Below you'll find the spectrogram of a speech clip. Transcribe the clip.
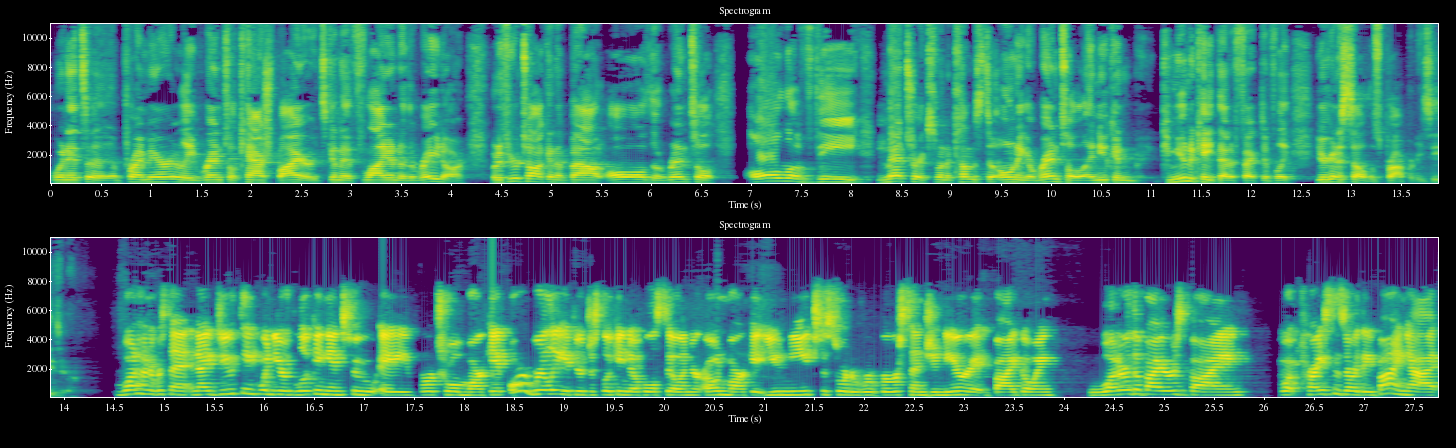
when it's a primarily rental cash buyer it's going to fly under the radar but if you're talking about all the rental all of the metrics when it comes to owning a rental and you can communicate that effectively you're going to sell those properties easier 100%. And I do think when you're looking into a virtual market, or really if you're just looking to wholesale in your own market, you need to sort of reverse engineer it by going, what are the buyers buying? What prices are they buying at?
